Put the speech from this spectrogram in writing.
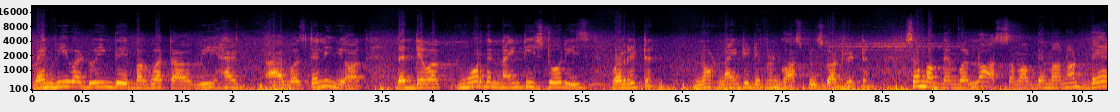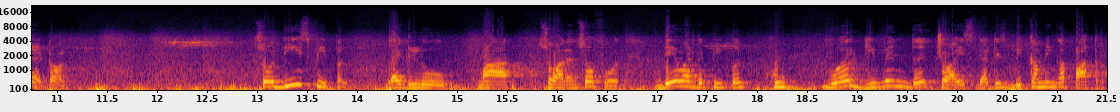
When we were doing the Bhagavata, we had I was telling you all that there were more than 90 stories were written. No, 90 different gospels got written. Some of them were lost, some of them are not there at all. So these people, like Luke, Mark, so on and so forth, they were the people who were given the choice that is becoming a patra.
